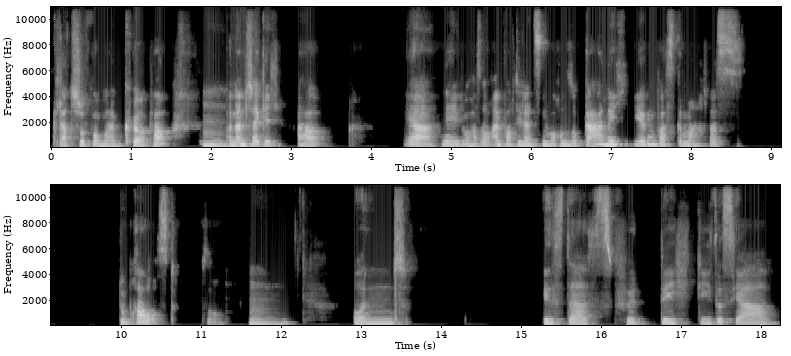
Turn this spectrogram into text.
Klatsche von meinem Körper mm. und dann checke ich, ah, ja, nee, du hast auch einfach die letzten Wochen so gar nicht irgendwas gemacht, was du brauchst. So. Mm. Und ist das für dich dieses Jahr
